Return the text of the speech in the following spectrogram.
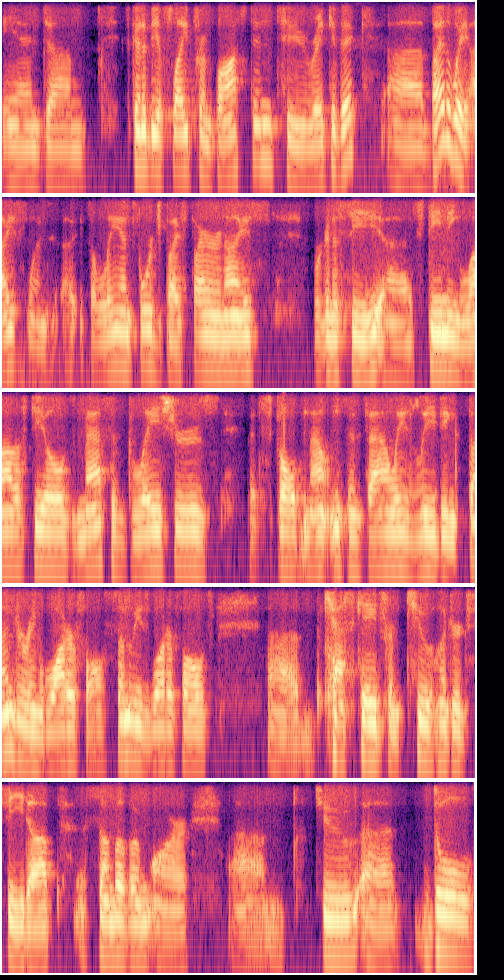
And um, It's going to be a flight from Boston to Reykjavik. Uh, by the way, Iceland, uh, it's a land forged by fire and ice. We're going to see uh, steaming lava fields, massive glaciers that sculpt mountains and valleys, leaving thundering waterfalls. Some of these waterfalls uh, cascade from 200 feet up. Some of them are um, two uh, dual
